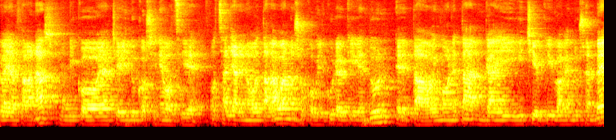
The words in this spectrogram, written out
Ibai Alzaganaz, mungiko EH Bilduko zinegotzie. Otzailaren hogeta lauan osoko bilkure euki gendun, eta oingo honetan gai gitxi euki bagendu zen be,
